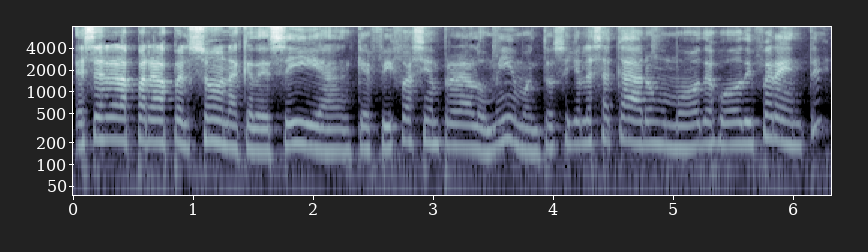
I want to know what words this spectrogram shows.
Ese era para las personas que decían que FIFA siempre era lo mismo. Entonces ellos le sacaron un modo de juego diferente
